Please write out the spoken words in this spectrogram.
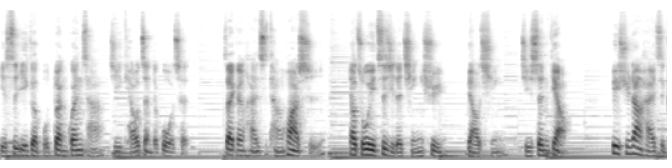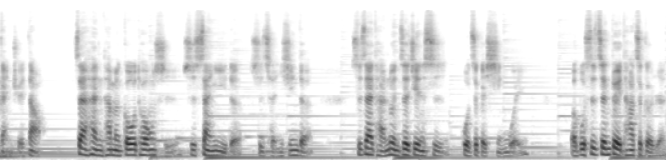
也是一个不断观察及调整的过程。在跟孩子谈话时，要注意自己的情绪、表情及声调，必须让孩子感觉到，在和他们沟通时是善意的，是诚心的，是在谈论这件事或这个行为，而不是针对他这个人。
